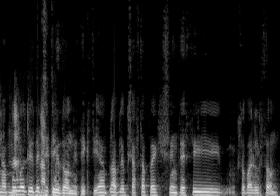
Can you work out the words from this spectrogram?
να πούμε ότι δεν ξεκλειδώνει δίκτυα, απλά βλέπεις αυτά που έχει συνδεθεί στο παρελθόν.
